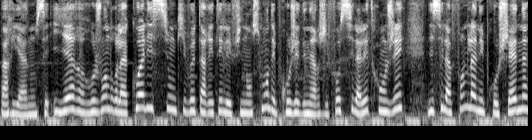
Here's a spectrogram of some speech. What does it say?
Paris a annoncé hier rejoindre la coalition qui veut arrêter les financements des projets d'énergie fossile à l'étranger d'ici la fin de l'année prochaine.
